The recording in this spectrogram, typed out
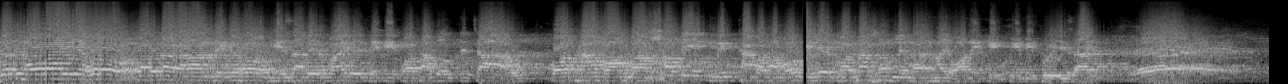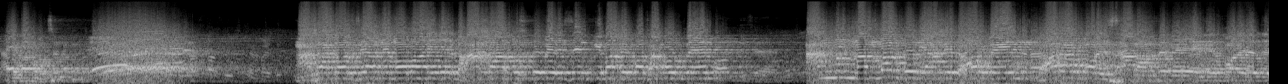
যদি মোবাইলে হোক পর্দার আড়াল থেকে হোক হিসাবের বাইরে থেকে কথা বলতে চাও কথা বলবা সঠিক মিথ্যা কথা বললে, কথা শুনলে মনে হয় অনেকে প্রেমে পড়ে যায়। হচ্ছে আশা করছি আপনি মোবাইলের ভাষা বুঝতে পেরেছেন, কীভাবে কথা বলবেন। আননোন নাম্বার যদি আসে ধরবেন, ধরার পরে সালাম দেবেন। এরপরে যদি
